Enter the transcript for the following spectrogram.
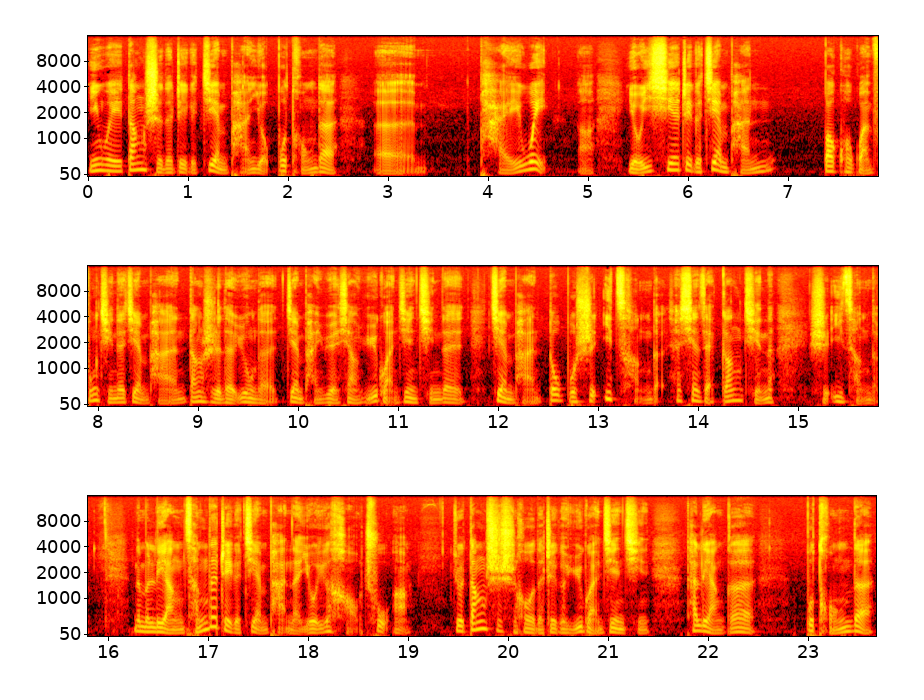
因为当时的这个键盘有不同的呃排位啊，有一些这个键盘。包括管风琴的键盘，当时的用的键盘乐，像羽管键琴的键盘都不是一层的，像现在钢琴呢是一层的。那么两层的这个键盘呢，有一个好处啊，就当时时候的这个羽管键琴，它两个不同的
